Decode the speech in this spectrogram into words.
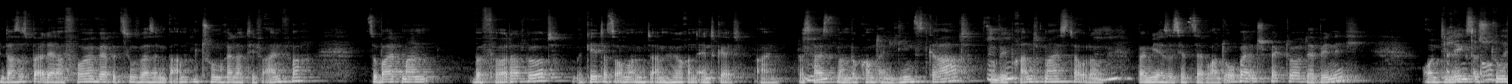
Das ist bei der Feuerwehr bzw. im Beamtentum relativ einfach. Sobald man befördert wird, geht das auch mal mit einem höheren Entgelt ein. Das mhm. heißt, man bekommt einen Dienstgrad, so mhm. wie Brandmeister oder mhm. bei mir ist es jetzt der Brandoberinspektor, der bin ich. Und die nächste Stufe,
